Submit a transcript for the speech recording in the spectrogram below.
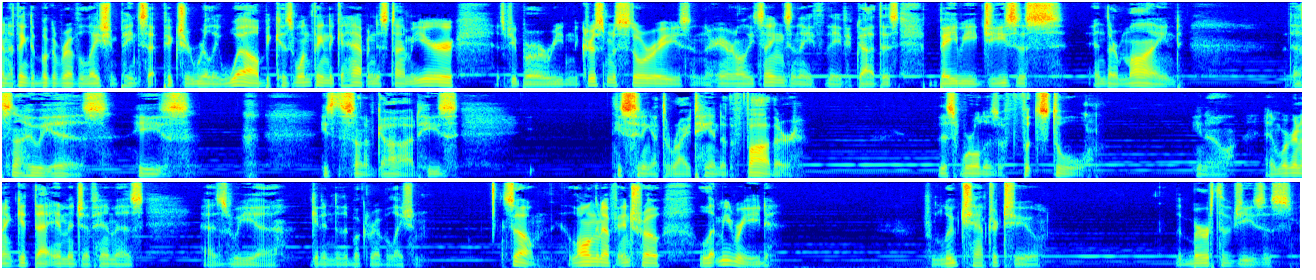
and I think the book of Revelation paints that picture really well because one thing that can happen this time of year is people are reading the Christmas stories and they're hearing all these things and they, they've got this baby Jesus in their mind. That's not who he is. He's, he's the son of God. He's, he's sitting at the right hand of the Father. this world is a footstool, you know, and we're going to get that image of him as as we uh, get into the book of Revelation. So, long enough intro. Let me read from Luke chapter 2, the birth of Jesus.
